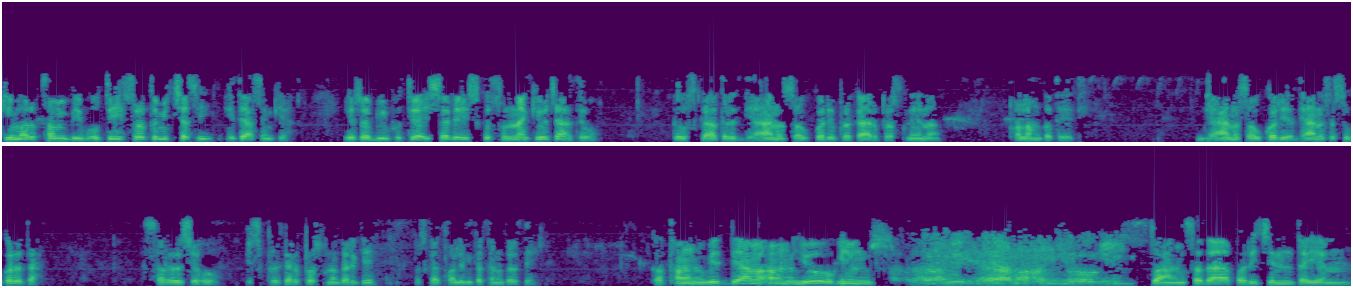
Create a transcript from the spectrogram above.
किमर्थम विभूति श्रोतम इच्छसी इत आशंका ये सब विभूति ऐश्वर्य इसको सुनना क्यों चाहते हो? तो उसका तो ध्यान सौकर्य प्रकार प्रश्न न फलम कथे ध्यान सौकर्य, ध्यान से सुकरता? सरल से हो। इस प्रकार प्रश्न करके उसका फल भी कथन करते कथम विद्यामहम योगी सदा परिचितयन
